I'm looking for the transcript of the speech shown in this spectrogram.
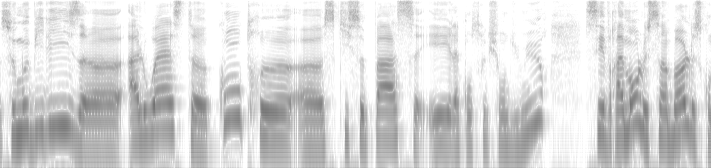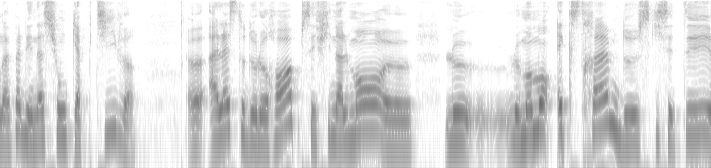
se mobilise euh, à l'ouest contre euh, ce qui se passe et la construction du mur, c'est vraiment le symbole de ce qu'on appelle les nations captives. Euh, à l'est de l'Europe, c'est finalement le, moment extrême de ce qui s'était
